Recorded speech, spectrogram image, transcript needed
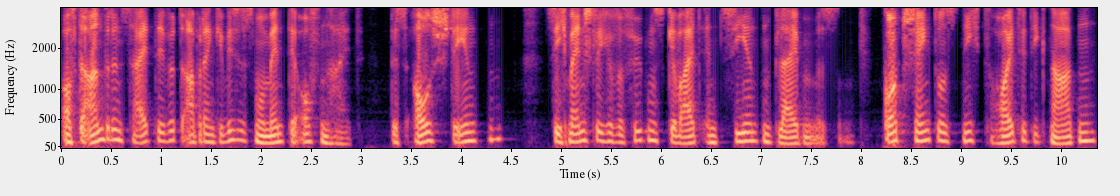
Auf der anderen Seite wird aber ein gewisses Moment der Offenheit, des Ausstehenden, sich menschlicher Verfügungsgewalt entziehenden bleiben müssen. Gott schenkt uns nicht heute die Gnaden,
